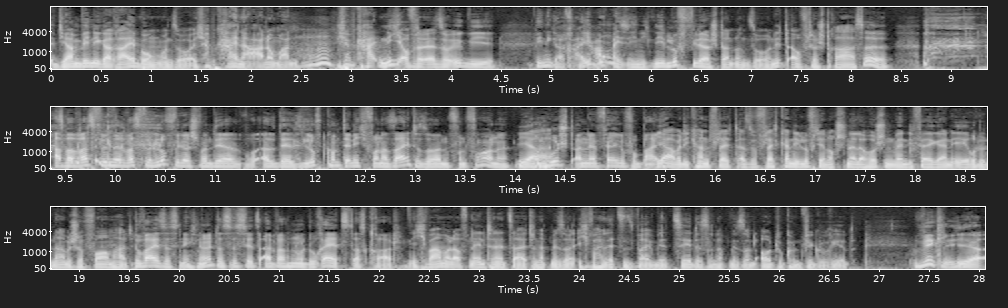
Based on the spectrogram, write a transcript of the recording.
die haben weniger Reibung und so. Ich habe keine Ahnung, Mann. Ich habe nicht auf der, also irgendwie, weniger ja, Reibung? weiß ich nicht, nee, Luftwiderstand und so, nicht auf der Straße. Aber was für, eine, was für ein Luftwiderstand, der, also der, die Luft kommt ja nicht von der Seite, sondern von vorne Ja. und huscht an der Felge vorbei. Ja, aber die kann vielleicht, also vielleicht kann die Luft ja noch schneller huschen, wenn die Felge eine aerodynamische Form hat. Du weißt es nicht, ne? Das ist jetzt einfach nur, du rätst das gerade. Ich war mal auf einer Internetseite und habe mir so, ich war letztens bei Mercedes und habe mir so ein Auto konfiguriert. Wirklich? Ja.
